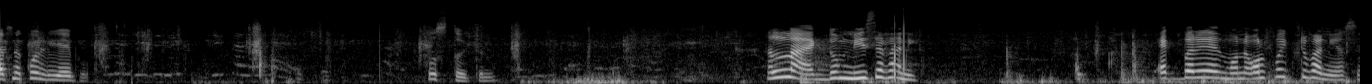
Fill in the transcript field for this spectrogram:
আপনি কই লিয়ে আইব। সুস্থ হইতো না। আল্লাহ, একদম নিচে পানি। একবারে মনে, অল্প একটু পানি আছে।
